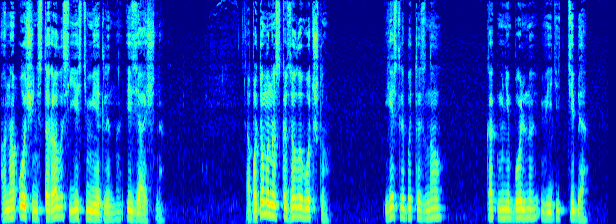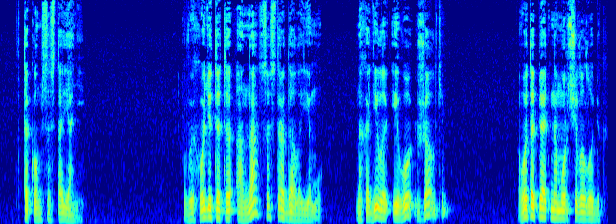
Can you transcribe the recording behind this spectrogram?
она очень старалась есть медленно, изящно. А потом она сказала вот что. «Если бы ты знал, как мне больно видеть тебя» таком состоянии. Выходит, это она сострадала ему, находила его жалким. Вот опять наморщила лобик.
